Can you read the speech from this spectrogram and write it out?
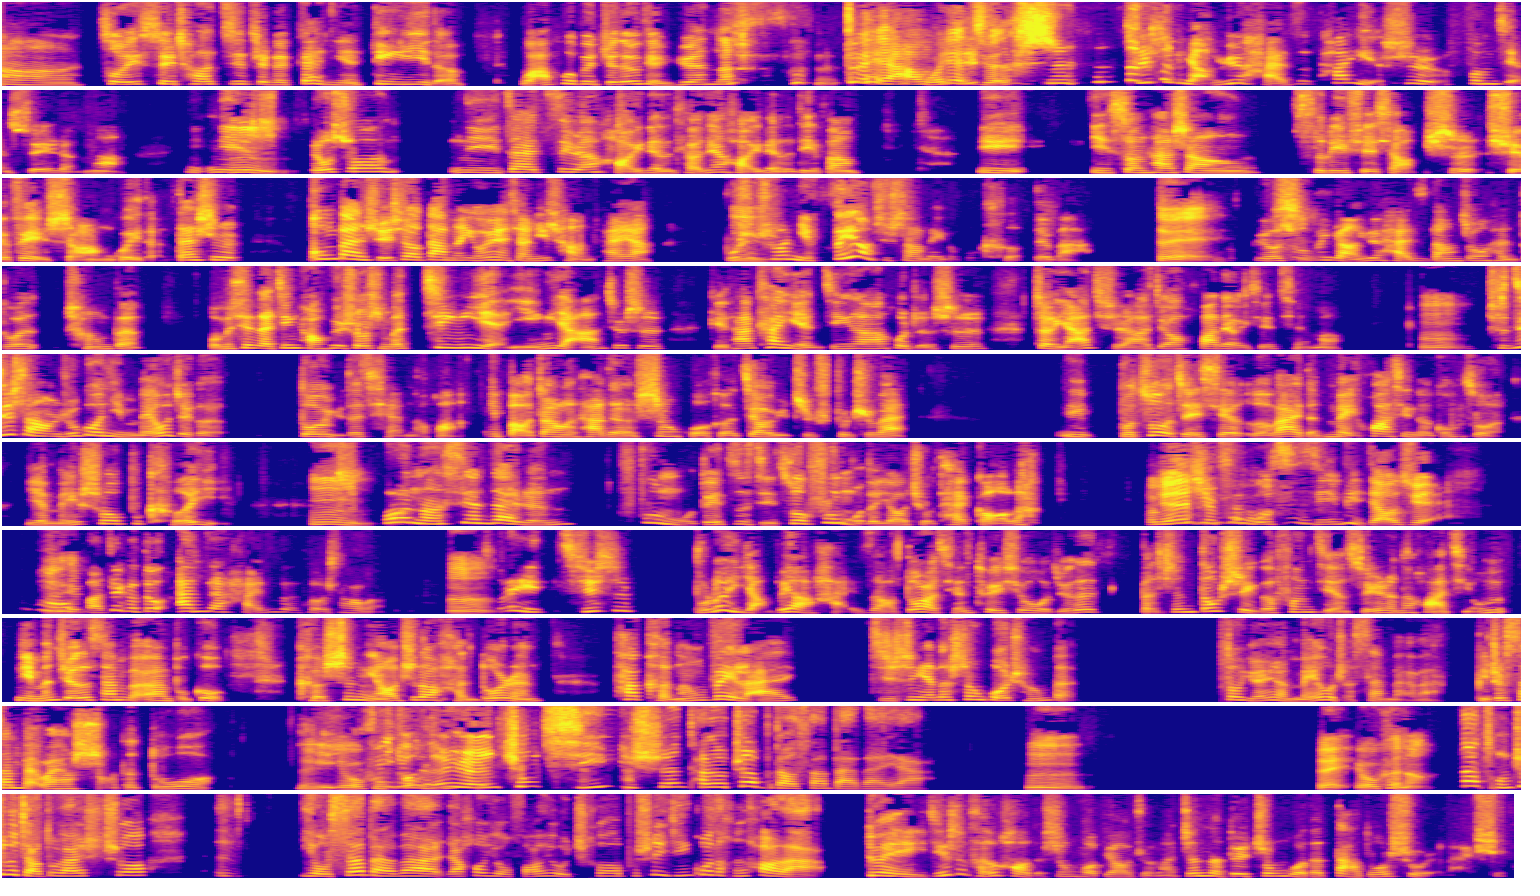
嗯，作为碎钞机这个概念定义的娃，会不会觉得有点冤呢？对呀，我也觉得是。其实养育孩子，他也是风险随人嘛。你你，比如说你在资源好一点的、条件好一点的地方，你你送他上私立学校，是学费是昂贵的，但是公办学校大门永远向你敞开呀，不是说你非要去上那个不可，对吧？对。比如说我们养育孩子当中很多成本。我们现在经常会说什么金眼银牙，就是给他看眼睛啊，或者是整牙齿啊，就要花掉一些钱嘛。嗯，实际上，如果你没有这个多余的钱的话，你保障了他的生活和教育支出之外，你不做这些额外的美化性的工作，也没说不可以。嗯，不过呢，现在人父母对自己做父母的要求太高了，我觉得是父母自己比较卷，对，把这个都安在孩子的头上了。嗯，所以其实不论养不养孩子啊，多少钱退休，我觉得本身都是一个风俭随人的话题。我们你们觉得三百万不够，可是你要知道，很多人他可能未来几十年的生活成本都远远没有这三百万，比这三百万要少得多。你有可能有的人终其一生他都赚不到三百万呀。嗯，对，有可能。那从这个角度来说。有三百万，然后有房有车，不是已经过得很好啦？对，已经是很好的生活标准了。真的，对中国的大多数人来说，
